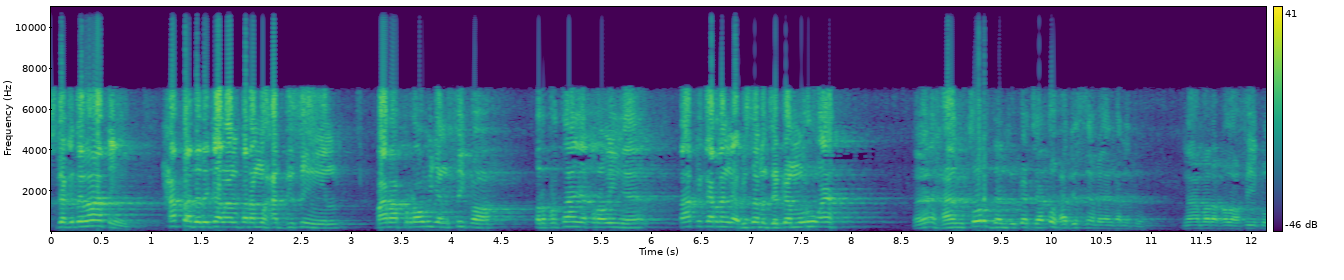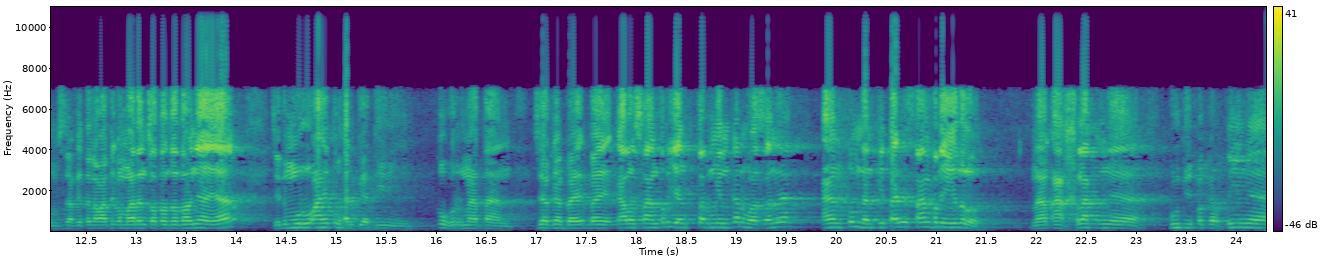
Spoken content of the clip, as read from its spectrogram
sudah kita lewati. Hatta dari kalangan para muhaddisin, para perawi yang sikoh, terpercaya perawinya, tapi karena nggak bisa menjaga muruah, eh, hancur dan juga jatuh hadisnya bayangkan itu. Nah, barakallahu fikum. Sudah kita lewati kemarin contoh-contohnya ya. Jadi muruah itu harga diri, kehormatan, jaga baik-baik. Kalau santri yang terminkan bahwasanya antum dan kita ini santri gitu loh. Nah, akhlaknya, budi pekertinya,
